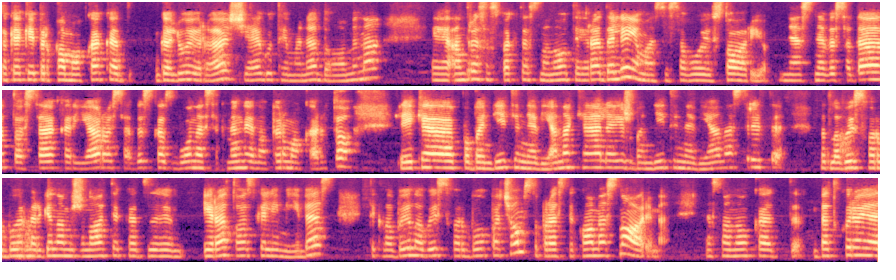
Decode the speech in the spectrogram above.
tokia kaip ir pamoka, kad galiu ir aš, jeigu tai mane domina. E, antras aspektas, manau, tai yra dalymas į savo istorijų, nes ne visada tose karjeruose viskas būna sėkmingai nuo pirmo karto. Reikia pabandyti ne vieną kelią, išbandyti ne vieną sritį bet labai svarbu ir merginom žinoti, kad yra tos galimybės, tik labai labai svarbu pačiom suprasti, ko mes norime. Nes manau, kad bet kurioje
